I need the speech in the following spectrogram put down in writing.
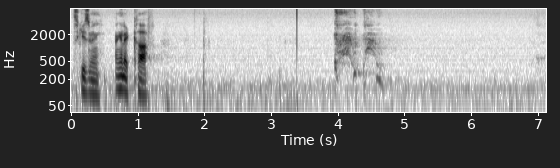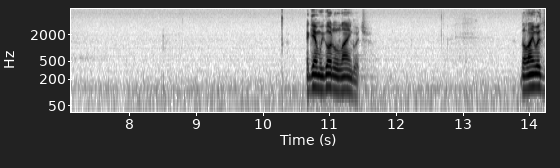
Excuse me. I'm going to cough. Again, we go to the language. The language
